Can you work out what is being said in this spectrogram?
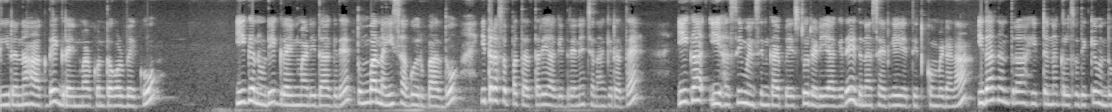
ನೀರನ್ನು ಹಾಕದೆ ಗ್ರೈಂಡ್ ಮಾಡ್ಕೊಂಡು ತಗೊಳ್ಬೇಕು. ಈಗ ನೋಡಿ ಗ್ರೈಂಡ್ ಮಾಡಿದಾಗಿದೆ ತುಂಬ ನೈಸ್ ಇರಬಾರ್ದು. ಈ ಥರ ಸ್ವಲ್ಪ ತರ್ತರಿ ಆಗಿದ್ರೇ ಚೆನ್ನಾಗಿರುತ್ತೆ. ಈಗ ಈ ಹಸಿ ಮೆಣಸಿನ್ಕಾಯಿ ಪೇಸ್ಟು ರೆಡಿಯಾಗಿದೆ ಇದನ್ನು ಸೈಡ್ಗೆ ಎತ್ತಿಟ್ಕೊಂಡ್ಬಿಡೋಣ. ಇದಾದ ನಂತರ ಹಿಟ್ಟನ್ನು ಕಲಿಸೋದಕ್ಕೆ ಒಂದು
